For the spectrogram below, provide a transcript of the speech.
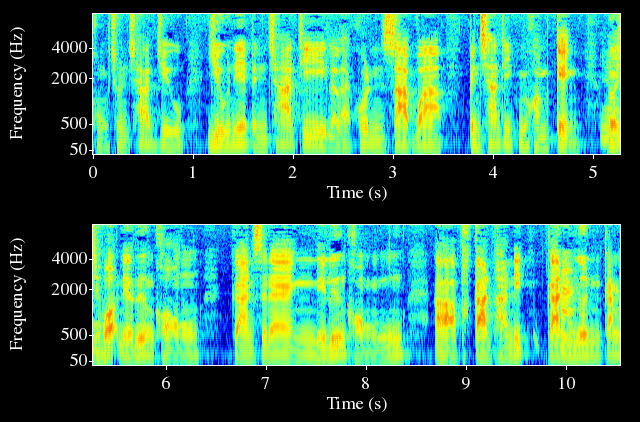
ของชนชาติยิว ยิวเนี่ยเป็นชาติที่หลาย ๆ คนทราบว่าเป็นชาติที่มีความเก่ง โดยเฉพาะในเรื่องของ การแสดงในเรื่องของอาการพาณิชย์ การค่ะเงินการ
